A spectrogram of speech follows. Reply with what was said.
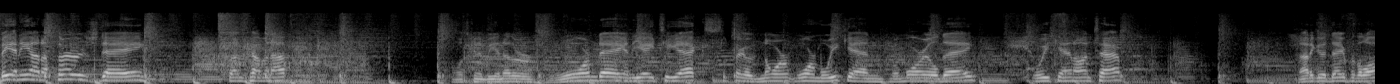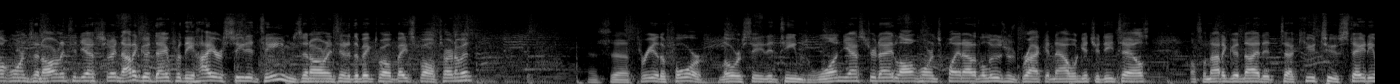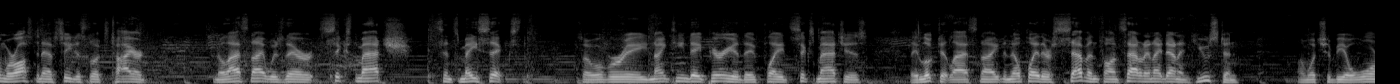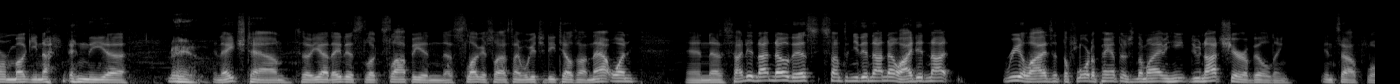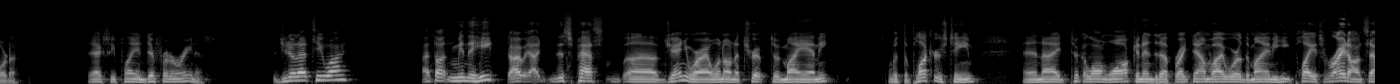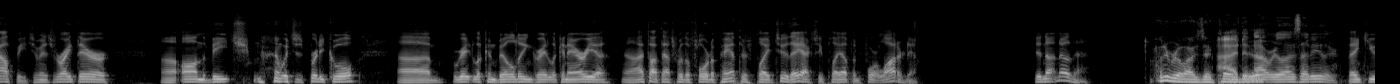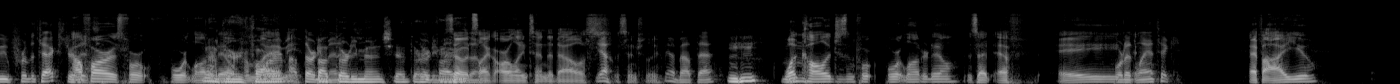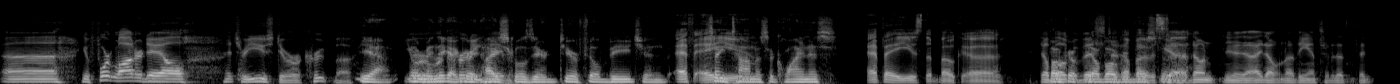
B&E on a Thursday. Sun coming up. What's going to be another warm day in the ATX? Looks like a nor- warm weekend, Memorial Day weekend on tap. Not a good day for the Longhorns in Arlington yesterday. Not a good day for the higher seeded teams in Arlington at the Big 12 baseball tournament. As uh, three of the four lower seeded teams won yesterday. Longhorns playing out of the losers bracket now. We'll get you details. Also, not a good night at uh, Q2 Stadium where Austin FC just looks tired. You know, last night was their sixth match since May 6th. So over a 19-day period, they've played six matches. They looked at last night, and they'll play their seventh on Saturday night down in Houston, on what should be a warm, muggy night in the uh, Man. in H Town. So yeah, they just looked sloppy and uh, sluggish last night. We'll get you details on that one. And uh, so I did not know this. Something you did not know. I did not realize that the Florida Panthers and the Miami Heat do not share a building in South Florida. They actually play in different arenas. Did you know that, Ty? I thought. I mean, the Heat. I, I, this past uh, January, I went on a trip to Miami with the Pluckers team, and I took a long walk and ended up right down by where the Miami Heat play. It's right on South Beach. I mean, it's right there uh, on the beach, which is pretty cool. Uh, great looking building, great looking area. Uh, I thought that's where the Florida Panthers played too. They actually play up in Fort Lauderdale. Did not know that. I didn't realize they played I did there. not realize that either. Thank you for the text. How far is Fort, Fort Not Lauderdale very from far. Miami? About 30 About minutes. 30 minutes, yeah, 35. minutes. So So- it's like Arlington to Dallas, Yeah. essentially. Yeah, about that. hmm What Mhm. college is in Fort, Fort Lauderdale? Is that F A Fort Atlantic. F I U? Uh, you know, Fort Lauderdale. That's where you used to recruit, Buck. Yeah. You I mean, they got great high David. schools there Deerfield Beach and F A St. Thomas Aquinas. F A U is the Boca. Uh, Del Boca- Boca, Vista. Del Boca Vista. Yeah, don't. Yeah, I don't know the answer to the, the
